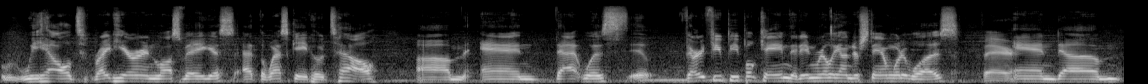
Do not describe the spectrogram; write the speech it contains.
we held right here in Las Vegas at the Westgate Hotel. Um, and that was uh, very few people came. They didn't really understand what it was. Fair. And um,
